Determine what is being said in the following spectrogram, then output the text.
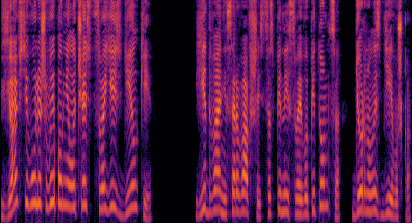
Я всего лишь выполнила часть своей сделки. Едва не сорвавшись со спины своего питомца, дернулась девушка,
